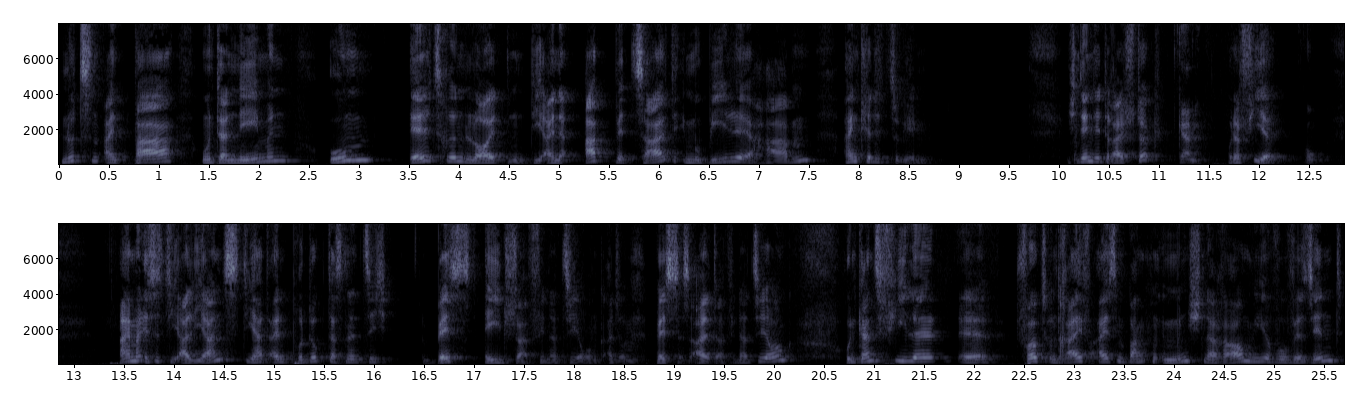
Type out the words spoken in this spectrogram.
nutzen ein paar Unternehmen, um älteren Leuten, die eine abbezahlte Immobilie haben, einen Kredit zu geben. Ich nenne dir drei Stück. Gerne. Oder vier. Einmal ist es die Allianz, die hat ein Produkt, das nennt sich Best Ager Finanzierung, also mhm. bestes Alter Finanzierung. Und ganz viele äh, Volks- und Raiffeisenbanken im Münchner Raum, hier wo wir sind,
